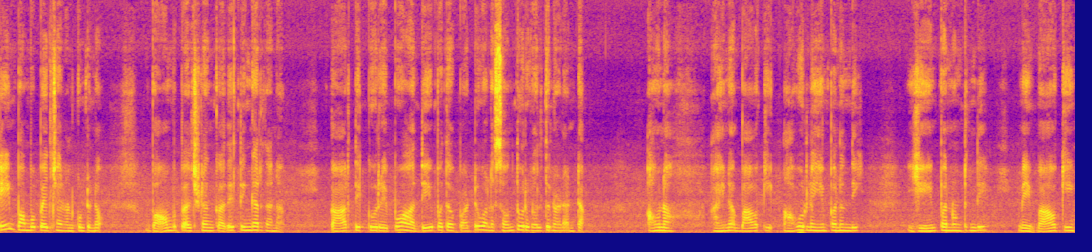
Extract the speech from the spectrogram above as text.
ఏం బాంబు పేల్చాలనుకుంటున్నావు? బాంబు పేల్చడం కాదే తింగరదన. కార్తిక్ రేపు ఆ దీపతో పాటు వాళ్ళ సొంత ఊరు వెళ్తున్నాడంట. అవునా? అయినా బావకి ఆ ఊర్లో ఏం పని ఉంది ఏం పని ఉంటుంది మీ బావకి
